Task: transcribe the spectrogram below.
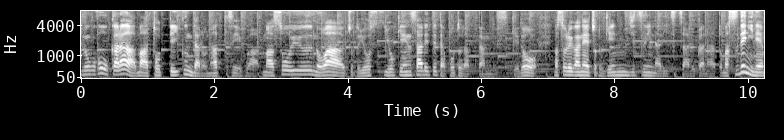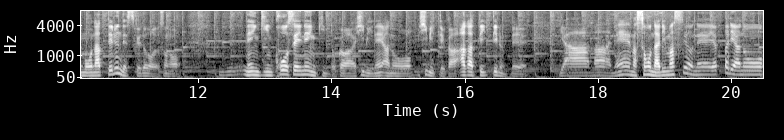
ンの方から、まあ、取っていくんだろうなって政府は、まあ、そういうのはちょっと予見されてたことだったんですけど、まあ、それがねちょっと現実になりつつあるかなと、まあ、すでにねもうなってるんですけどその年金厚生年金とかは日々ねあの日々っていうか上がっていってるんで。いやまあね、まあ、そうなりますよね。やっぱりあの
